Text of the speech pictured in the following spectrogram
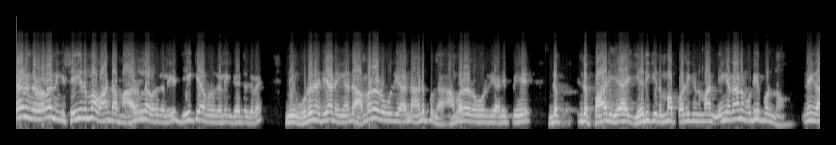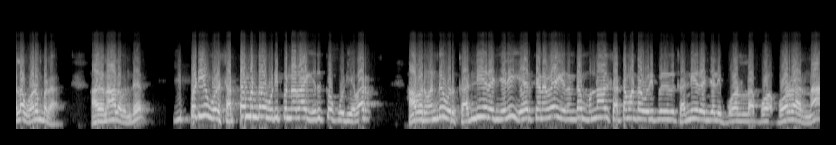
வேணுங்கிறதெல்லாம் நீங்க செய்யணுமா வேண்டாமா? அருள் அவர்களையும் ஜி கே அவர்களையும் கேட்டுக்கிறேன். நீங்க உடனடியா நீங்க வந்து அமரர் ஊர்தியான்னு அனுப்புங்க. அமரர் ஊர்தி அனுப்பி இந்த இந்த பாடியை எரிக்கணுமா புதைக்கணுமா? நீங்க தானே முடிவு பண்ணணும். நீங்க எல்லாம் உடம்புற அதனால வந்து இப்படியும் ஒரு சட்டமன்ற உறுப்பினராக இருக்கக்கூடியவர் அவர் வந்து ஒரு கண்ணீர் அஞ்சலி ஏற்கனவே இருந்த முன்னாள் சட்டமன்ற உறுப்பினர் கண்ணீர் அஞ்சலி போடல போ- போடுறாருன்னா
